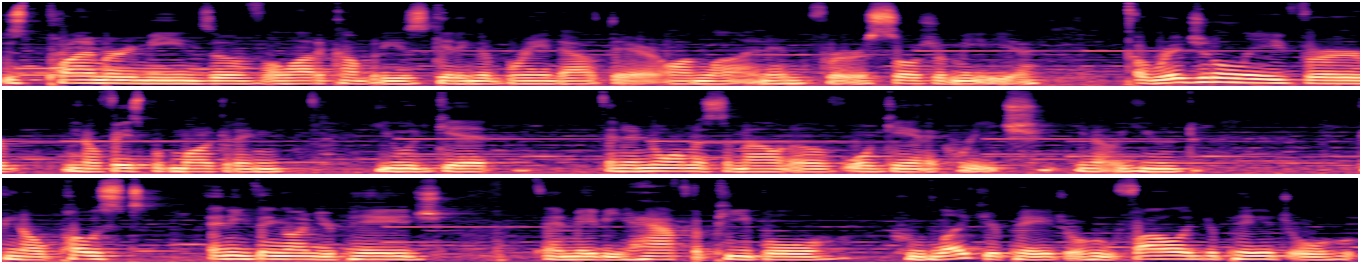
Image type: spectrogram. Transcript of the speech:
is primary means of a lot of companies getting their brand out there online and for social media originally for you know Facebook marketing, you would get an enormous amount of organic reach. You know, you'd you know post anything on your page, and maybe half the people who like your page or who followed your page or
